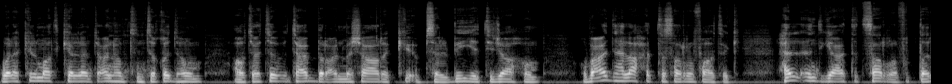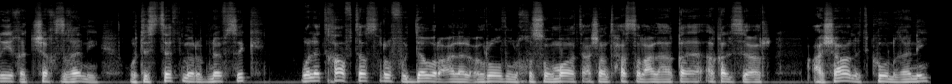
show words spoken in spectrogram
ولا كل ما تكلمت عنهم تنتقدهم أو تعبر عن مشاعرك بسلبية تجاههم؟ وبعدها لاحظ تصرفاتك. هل أنت قاعد تتصرف بطريقة شخص غني وتستثمر بنفسك؟ ولا تخاف تصرف وتدور على العروض والخصومات عشان تحصل على أقل سعر؟ عشان تكون غني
